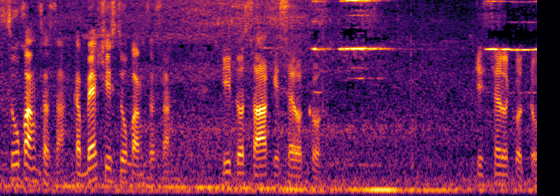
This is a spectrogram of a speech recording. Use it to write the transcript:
Sukang sasa. Kabeshi sukang sasa. Dito sa Kiselco. Kiselco to.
